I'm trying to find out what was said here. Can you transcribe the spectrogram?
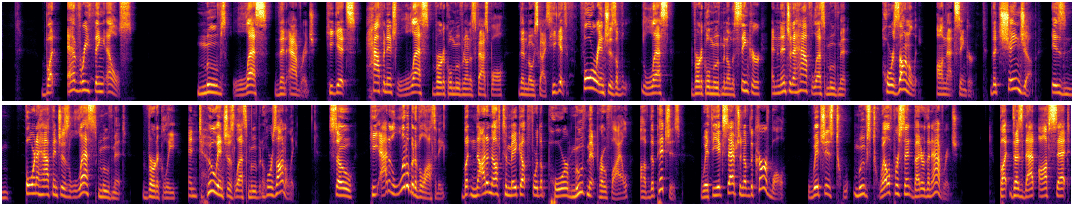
But everything else moves less than average. He gets half an inch less vertical movement on his fastball than most guys. He gets four inches of less vertical movement on the sinker and an inch and a half less movement horizontally on that sinker. The changeup is four and a half inches less movement vertically and two inches less movement horizontally. So he added a little bit of velocity, but not enough to make up for the poor movement profile of the pitches, with the exception of the curveball, which is t- moves 12% better than average. But does that offset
